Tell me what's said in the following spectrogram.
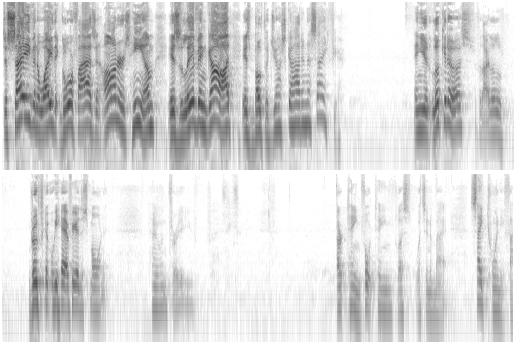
to save in a way that glorifies and honors Him is the living God, is both a just God and a Savior. And you look at us with our little group that we have here this morning. Two and three, 13, 14, plus what's in the back. Say 25.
